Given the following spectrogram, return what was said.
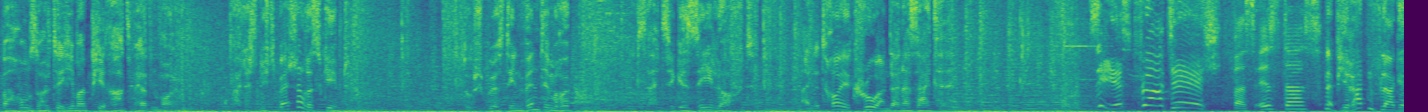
Warum sollte jemand Pirat werden wollen? Weil es nichts Besseres gibt. Du spürst den Wind im Rücken, salzige Seeluft, eine treue Crew an deiner Seite. Sie ist fertig! Was ist das? Eine Piratenflagge.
